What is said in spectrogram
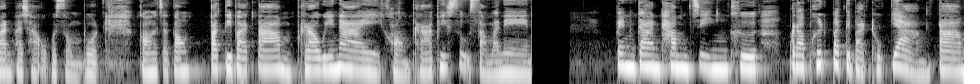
บรรพชาอุปสมบท ก็จะต้องปฏิบัติตามพระวินัยของพระพิสุสามเณรเป็นการทำจริงคือประพฤติปฏิบัติทุกอย่างตาม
